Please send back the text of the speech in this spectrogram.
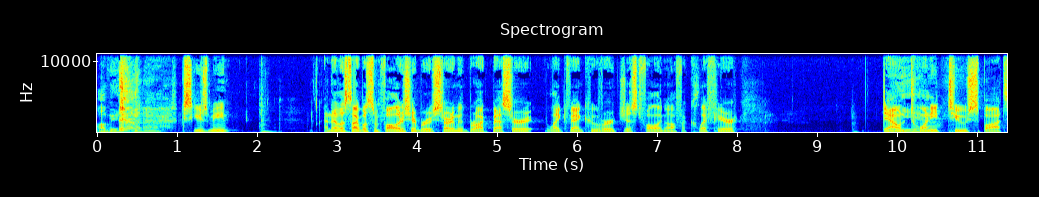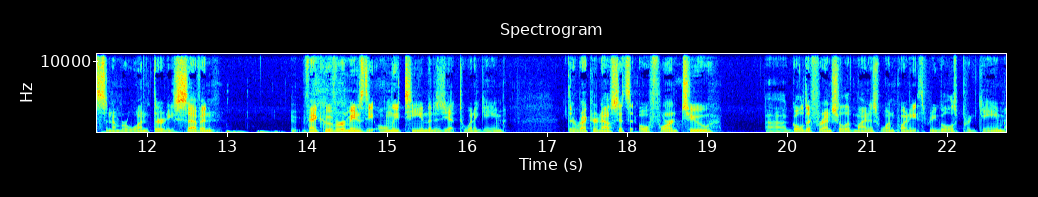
Obviously. excuse me. And then let's talk about some fallers here, Bruce. Starting with Brock Boeser, like Vancouver, just falling off a cliff here. Down Yeah. 22 spots to number 137. Vancouver remains the only team that has yet to win a game. Their record now sits at 0 4 and 2, uh, goal differential of minus 1.83 goals per game.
